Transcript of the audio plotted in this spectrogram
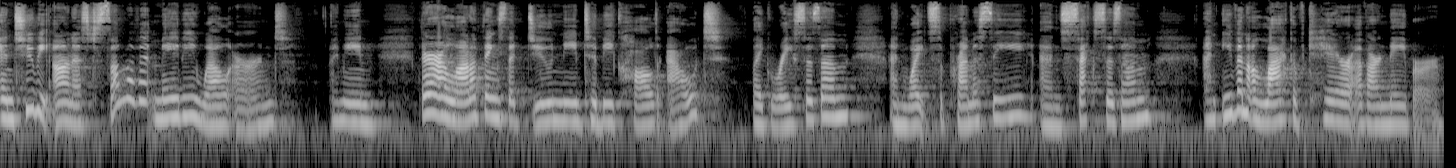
And to be honest, some of it may be well earned. I mean, there are a lot of things that do need to be called out like racism and white supremacy and sexism, and even a lack of care of our neighbor.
